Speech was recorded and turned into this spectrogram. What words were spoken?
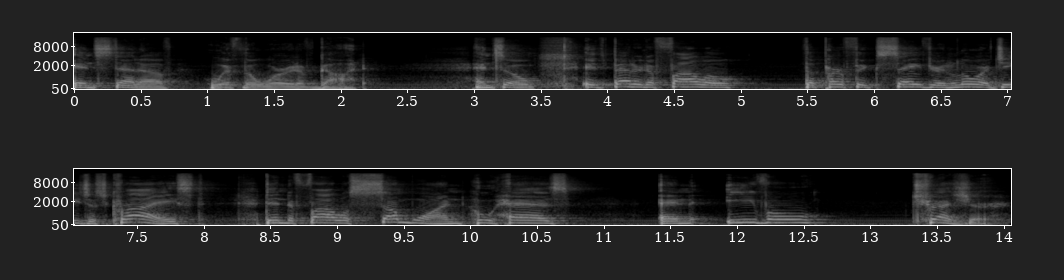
instead of with the Word of God. And so it's better to follow the perfect Savior and Lord Jesus Christ than to follow someone who has an evil treasure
